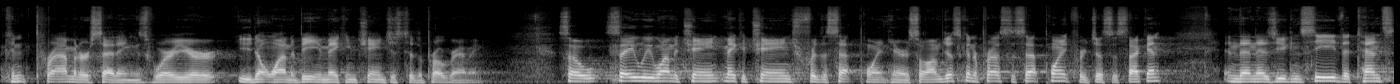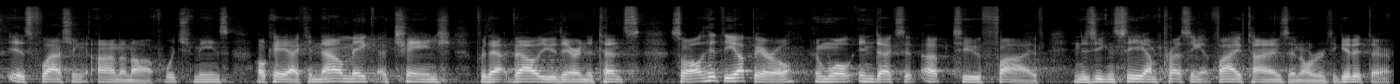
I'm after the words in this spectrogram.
parameter settings where you're, you don't want to be making changes to the programming. So say we want to change, make a change for the set point here. So I'm just going to press the set point for just a second. And then as you can see, the tense is flashing on and off, which means, okay, I can now make a change for that value there in the tense. So I'll hit the up arrow and we'll index it up to five. And as you can see, I'm pressing it five times in order to get it there.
